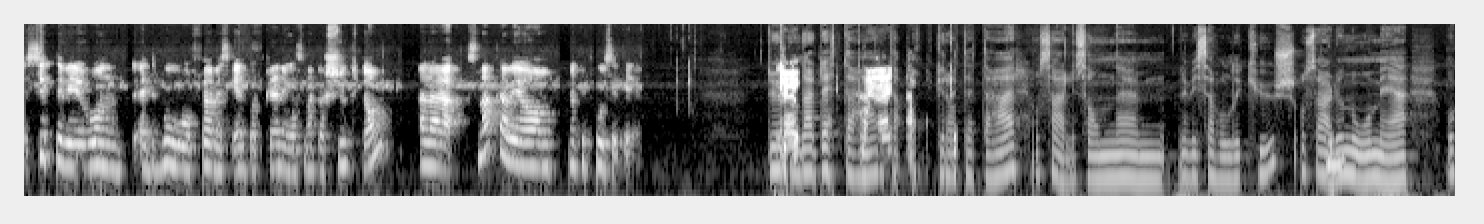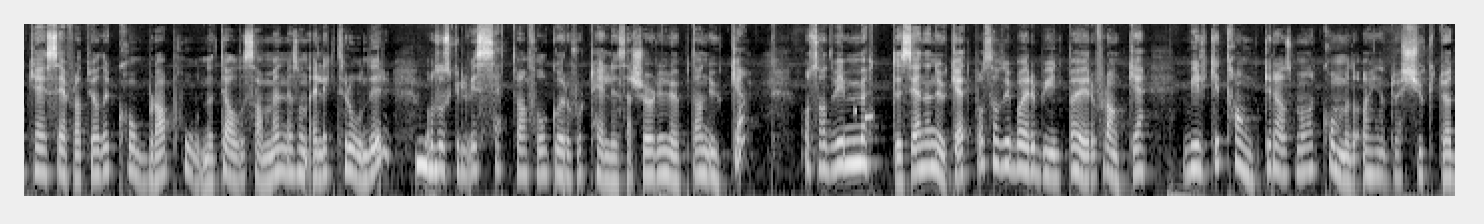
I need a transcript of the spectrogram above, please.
sitter vi rundt et bord før vi skal inn på trening og snakker sykdom? Eller snakker vi om noe positivt? Du, det er dette her, det er akkurat dette her, og særlig sånn eh, hvis jeg holder kurs, og så er det jo noe med Ok, se for at vi hadde kobla opp hodene til alle sammen med sånne elektroder, og så skulle vi sett hva folk går og forteller seg sjøl i løpet av en uke. Og så hadde vi møttes igjen en uke etterpå, så hadde vi bare begynt på høyre flanke. Hvilke tanker er det som har kommet Oi, du er tjukk, du er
